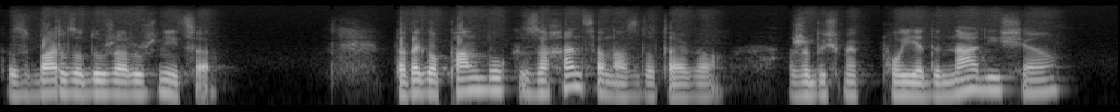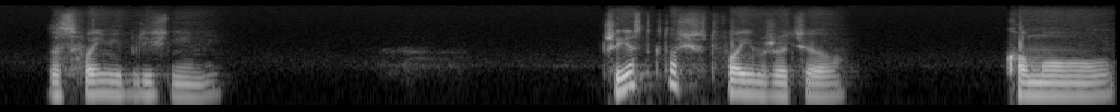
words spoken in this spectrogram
To jest bardzo duża różnica. Dlatego Pan Bóg zachęca nas do tego, żebyśmy pojednali się ze swoimi bliźnimi. Czy jest ktoś w Twoim życiu, komu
